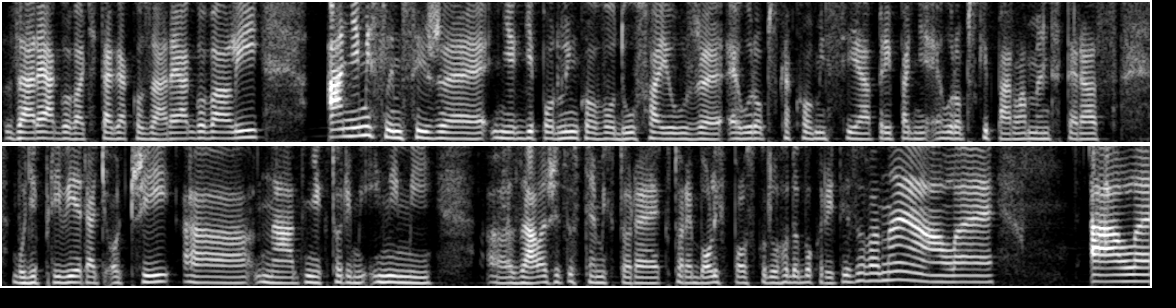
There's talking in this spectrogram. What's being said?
zareagovať tak, ako zareagovali. A nemyslím si, že niekde podlinkovo dúfajú, že Európska komisia, prípadne Európsky parlament teraz bude privierať oči nad niektorými inými záležitostiami, ktoré, ktoré boli v Polsku dlhodobo kritizované, ale, ale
